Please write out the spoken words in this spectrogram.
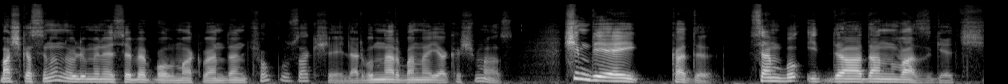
başkasının ölümüne sebep olmak benden çok uzak şeyler. Bunlar bana yakışmaz. Şimdi ey kadı, sen bu iddiadan vazgeç.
